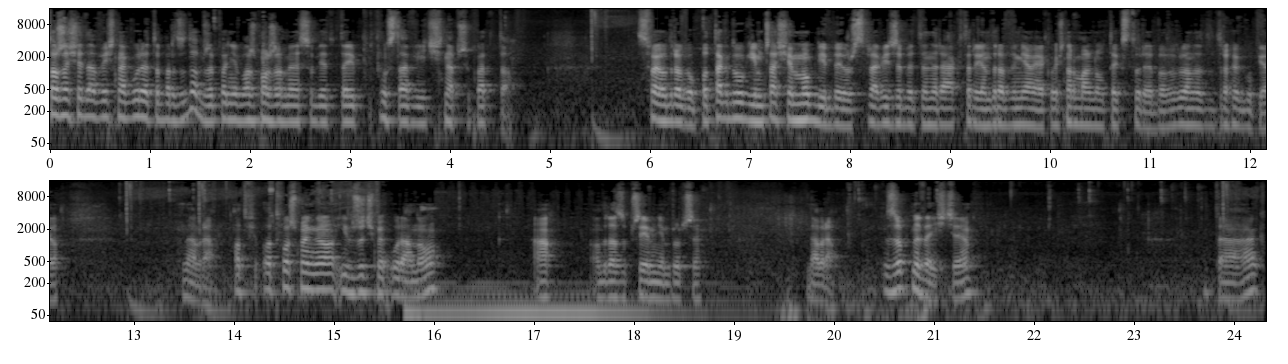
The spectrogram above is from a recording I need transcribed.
To, że się da wejść na górę, to bardzo dobrze, ponieważ możemy sobie tutaj ustawić na przykład to. Swoją drogą, po tak długim czasie mogliby już sprawić, żeby ten reaktor jądrowy miał jakąś normalną teksturę, bo wygląda to trochę głupio. Dobra, Otw otwórzmy go i wrzućmy uranu. A, od razu przyjemnie mruczy. Dobra, zróbmy wejście. Tak.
